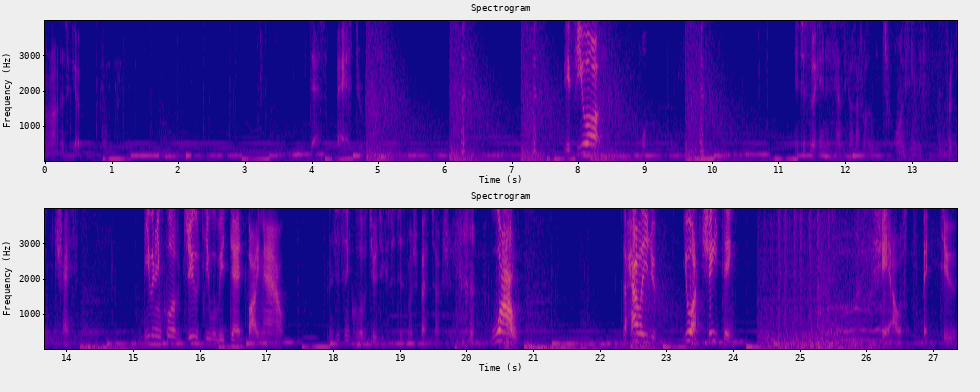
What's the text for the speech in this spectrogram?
Alright, let's go. That's a bastard. If you are. What? It doesn't make any sense because I shot him twice in the freaking chest. Even in Call of Duty we'll be dead by now. And this is in Call of Duty because it is much better actually. wow! The hell are you? You are cheating! Shit, I was a bit too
